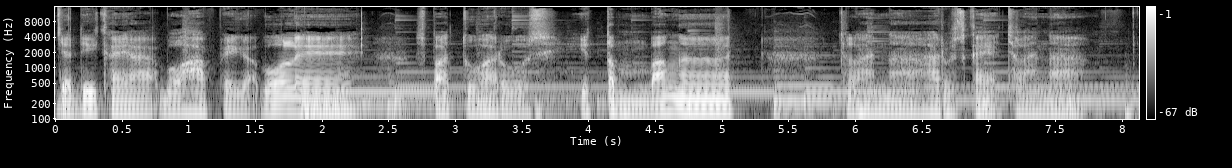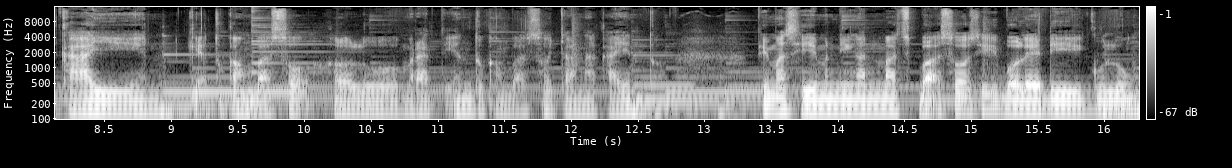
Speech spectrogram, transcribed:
Jadi kayak bawa HP gak boleh sepatu harus hitam banget celana harus kayak celana kain kayak tukang bakso. Kalau lu merhatiin tukang bakso celana kain tuh. Tapi masih mendingan mas bakso sih boleh digulung.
